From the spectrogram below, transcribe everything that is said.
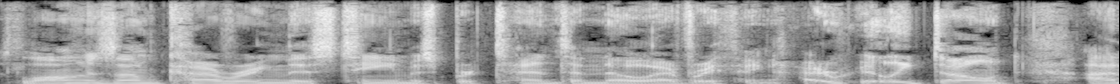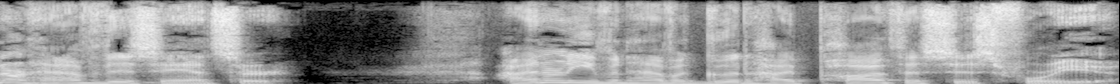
as long as I'm covering this team, is pretend to know everything. I really don't. I don't have this answer. I don't even have a good hypothesis for you.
